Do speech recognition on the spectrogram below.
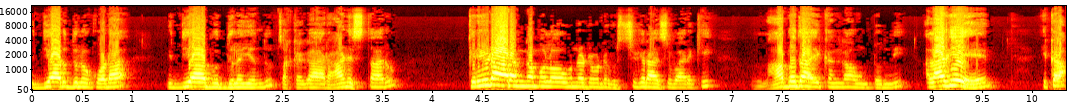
విద్యార్థులు కూడా విద్యాబుద్ధుల ఎందు చక్కగా రాణిస్తారు. క్రీడారంగంలో ఉన్నటువంటి వృశ్చిక రాశి వారికి లాభదాయకంగా ఉంటుంది. అలాగే ఇక్కడ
